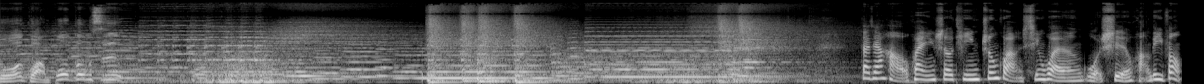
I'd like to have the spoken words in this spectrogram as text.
国广播公司。大家好，欢迎收听中广新闻，我是黄丽凤。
